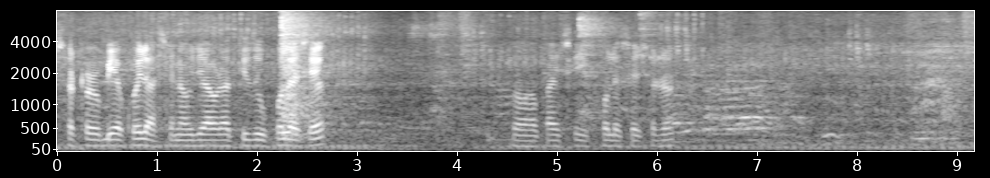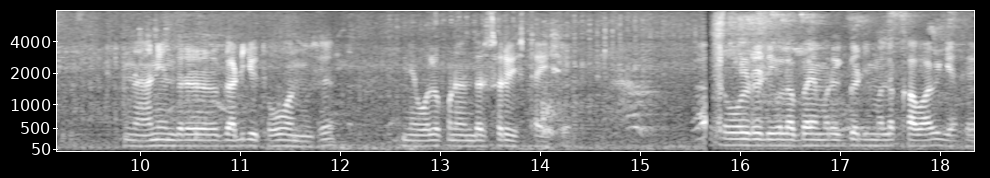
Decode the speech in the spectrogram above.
શટર બે ખોલ્યા છે ને હજી આવડા ત્રીજું ખોલે છે. તો આ ભાઈ છે એ ખોલે છે શટર. ને આની અંદર ગાડીઓ ધોવાનું છે ને ઓલો પણ અંદર સર્વિસ થાય છે. ઓલરેડી ઓલા ભાઈ અમારી ગાડીમાં લખાવા આવી ગયા છે.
